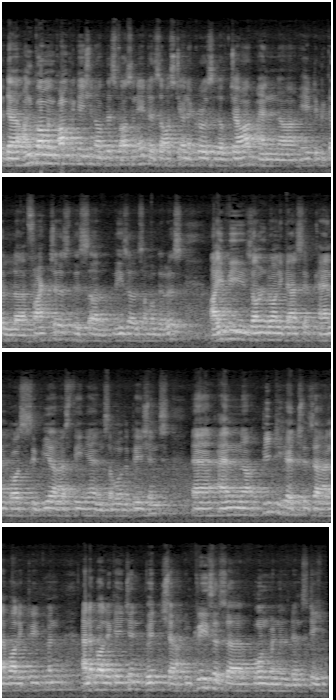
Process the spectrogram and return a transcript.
The uncommon complication of bisphosphonate is osteonecrosis of jaw and uh, atypical uh, fractures. This are, these are some of the risks. IV zoledronic acid can cause severe asthenia in some of the patients. Uh, and uh, PTH is an anabolic treatment, anabolic agent which uh, increases uh, bone mineral density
